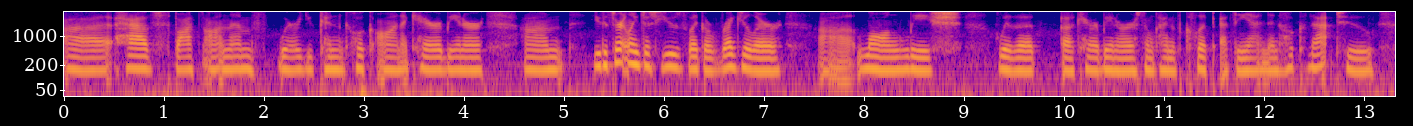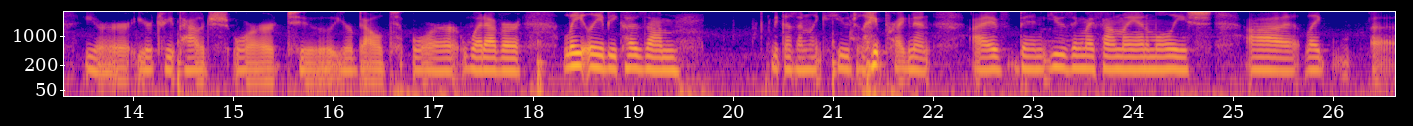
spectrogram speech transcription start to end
uh, have spots on them f- where you can hook on a carabiner. Um, you can certainly just use like a regular uh, long leash with a, a carabiner or some kind of clip at the end and hook that to your your treat pouch or to your belt or whatever. Lately, because um because I'm like hugely pregnant, I've been using my Found My Animal leash, uh, like uh,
